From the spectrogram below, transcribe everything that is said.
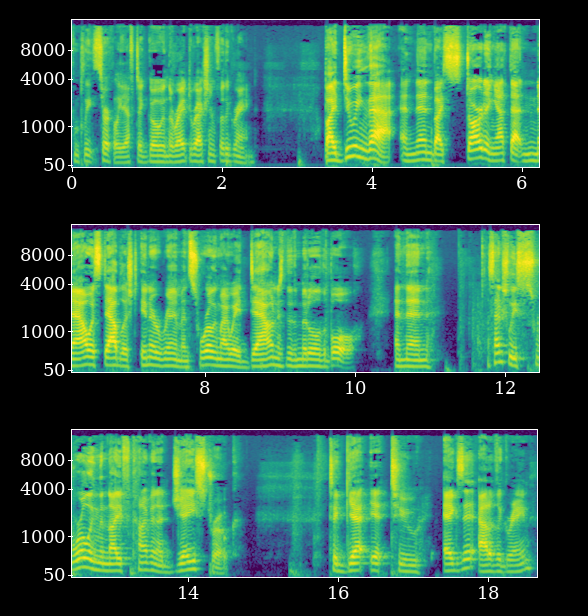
complete circle. You have to go in the right direction for the grain. By doing that, and then by starting at that now established inner rim and swirling my way down into the middle of the bowl, and then essentially swirling the knife kind of in a J stroke to get it to exit out of the grain,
